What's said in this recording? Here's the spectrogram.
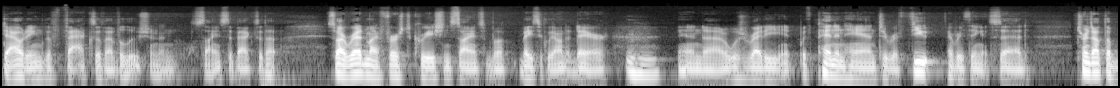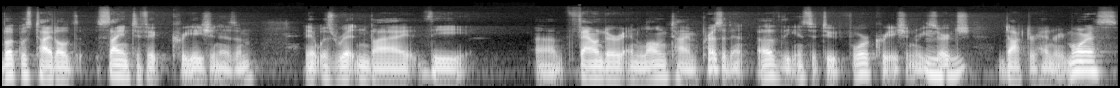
doubting the facts of evolution and science that backs it up. So I read my first creation science book basically on a dare Mm-hmm. and uh, was ready with pen in hand to refute everything it said. Turns out the book was titled Scientific Creationism. It was written by the um, founder and longtime president of the Institute for Creation Research, Dr. Henry Morris.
